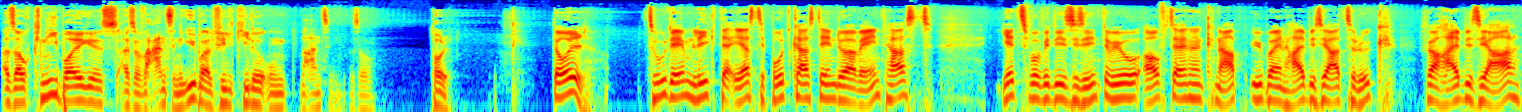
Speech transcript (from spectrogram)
also auch Kniebeuge ist also Wahnsinn. Überall viel Kilo und Wahnsinn. Also toll. Toll. Zudem liegt der erste Podcast, den du erwähnt hast, jetzt, wo wir dieses Interview aufzeichnen, knapp über ein halbes Jahr zurück. Für ein halbes Jahr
